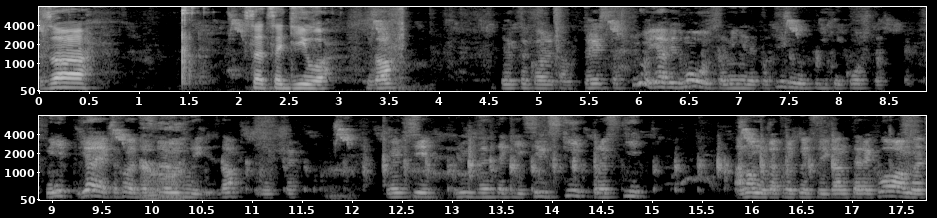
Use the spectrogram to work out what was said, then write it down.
за все це діло. Да? Як то кажуть, там 300. Ну, я відмовився, мені не потрібні їхні кошти. Мені, я, як то кажуть, за справедливість, да? Ми всі люди такі сільські, прості, а нам вже приписують антиреклами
